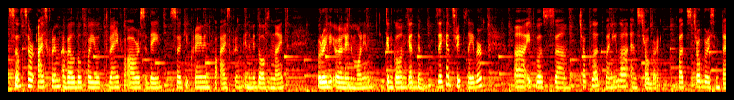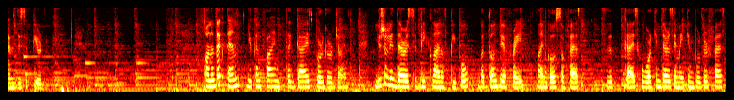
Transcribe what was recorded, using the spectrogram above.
Soft serve ice cream available for you 24 hours a day. So if you're craving for ice cream in the middle of the night or really early in the morning, you can go and get them. They had three flavor. Uh, it was um, chocolate, vanilla, and strawberry. But strawberry sometimes disappeared. On the deck 10, you can find the guy's burger joint. Usually there is a big line of people, but don't be afraid, line goes so fast. The guys who work in there, they making burger fast.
